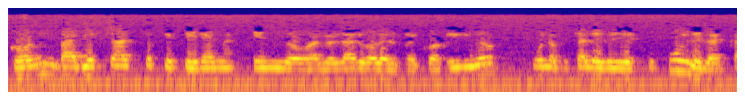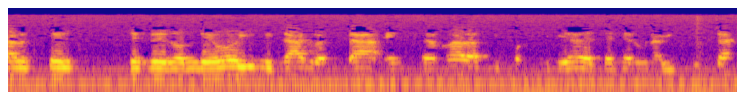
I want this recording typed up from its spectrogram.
con varios actos que se irán haciendo a lo largo del recorrido, uno que sale desde Jujuy, de la cárcel desde donde hoy Milagro está encerrada sin posibilidad de tener una visita,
